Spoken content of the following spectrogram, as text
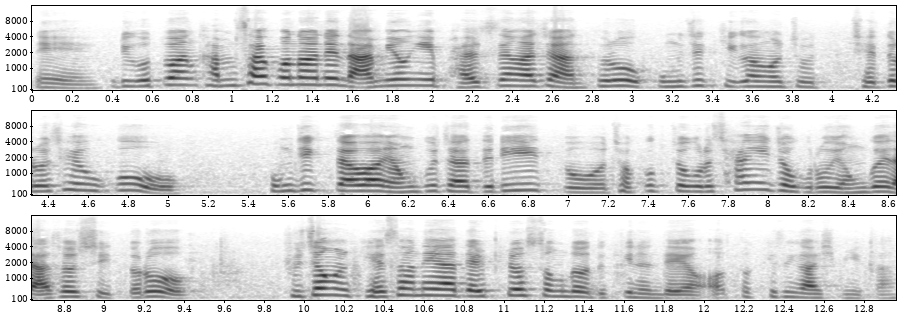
네, 그리고 또한 감사 권한의 남용이 발생하지 않도록 공직 기강을 조- 제대로 세우고 공직자와 연구자들이 또 적극적으로 창의적으로 연구에 나설 수 있도록 규정을 개선해야 될 필요성도 느끼는데요. 어떻게 생각하십니까?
